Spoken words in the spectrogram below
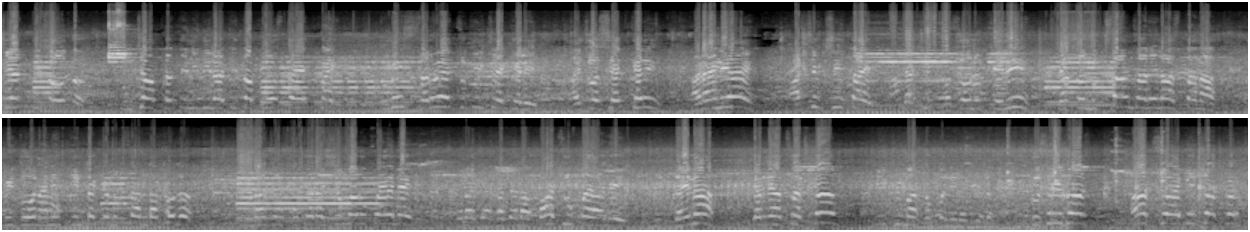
शेत तिथं होतं. तुमच्या प्रतिनिधीला तिथं पोहोचता येत नाही. तुम्ही सर्व चुकीचे केले. आणि जो शेतकरी अडाणी आहे अशिक्षित आहे त्याची फसवणूक केली त्याचं नुकसान झालेलं असताना तुम्ही दोन आणि तीन टक्के नुकसान दाखवलं. कुणाच्या खात्याला शंभर रुपये आले कुणाच्या खात्याला पाच रुपये आले. दैना करण्याचं काम पीक विमा कंपनीनं केलं. दुसरी गोष्ट आज सोयाबीनचा खर्च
